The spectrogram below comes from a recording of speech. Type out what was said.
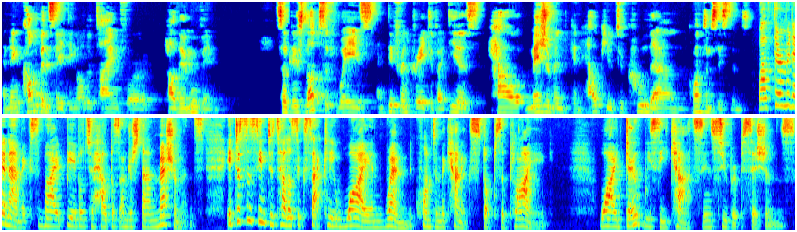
and then compensating all the time for how they're moving. So there's lots of ways and different creative ideas how measurement can help you to cool down quantum systems. While thermodynamics might be able to help us understand measurements, it doesn't seem to tell us exactly why and when quantum mechanics stops applying. Why don't we see cats in superpositions?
